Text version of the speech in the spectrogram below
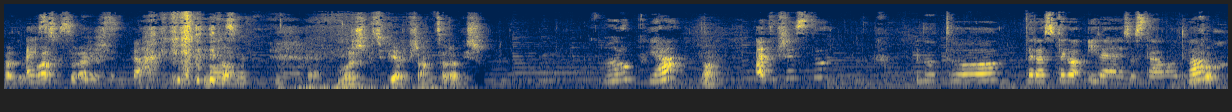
według A was, która jest. szybka. No to możesz być pierwsza. Co robisz? No rób. Ja? No? A ty przez to? No to teraz tego ile zostało? Dwa? Dwóch.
